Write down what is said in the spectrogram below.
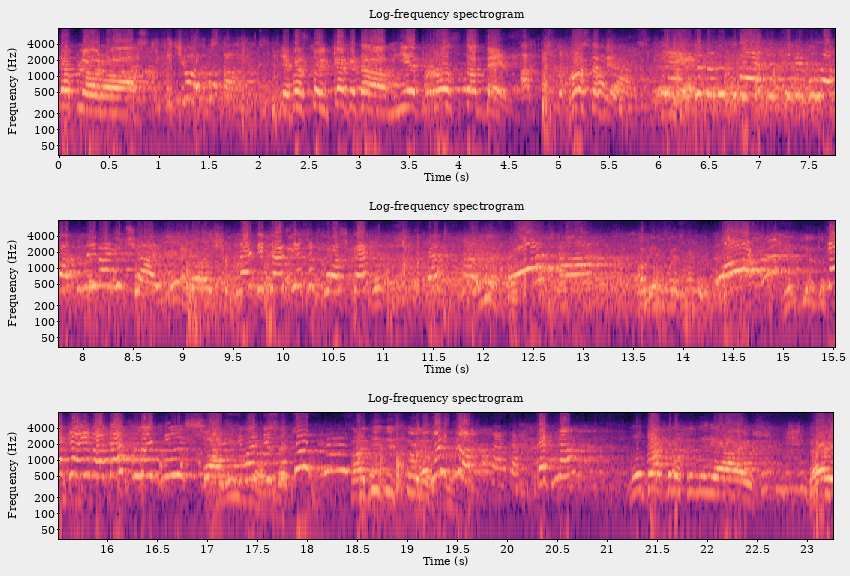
топленого. С кипяченым стало быть. Не, постой, как это? Мне просто без. Ах, просто, Просто без. Эй, да ну хватит тебе булаваться, наливай ему чаю. Подождите, а где же кошка? Кошка! Какая вода Садитесь, Ну Тоня. что, догнал? Ну, так вот ты ныряешь. Да и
